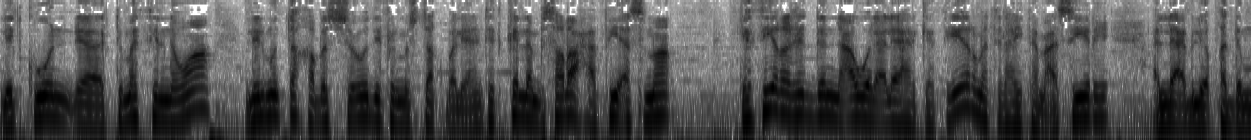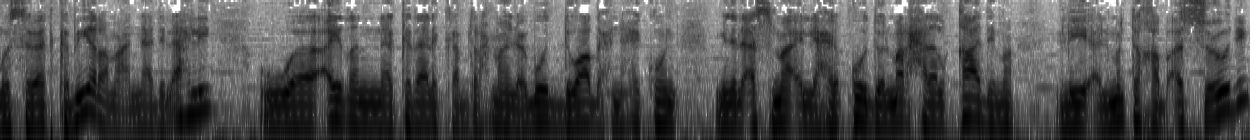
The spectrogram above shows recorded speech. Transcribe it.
لتكون آه تمثل نواة للمنتخب السعودي في المستقبل. يعني تتكلم بصراحة في أسماء كثيرة جدا نعول عليها الكثير مثل هيثم عسيري اللاعب اللي يقدم مستويات كبيرة مع النادي الأهلي وأيضا كذلك عبد الرحمن العبود واضح أنه حيكون من الأسماء اللي حيقودوا المرحلة القادمة للمنتخب السعودي.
